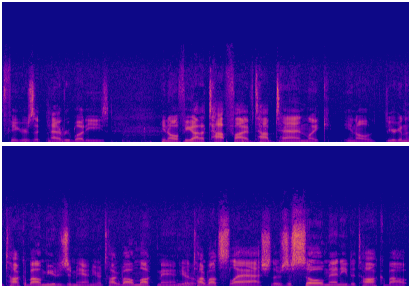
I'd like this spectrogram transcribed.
figures that everybody's, you know, if you got a top five, top ten, like you know, you're going to talk about Mutagen Man, you're going to talk about Muck Man, you're going to talk about Slash. There's just so many to talk about.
